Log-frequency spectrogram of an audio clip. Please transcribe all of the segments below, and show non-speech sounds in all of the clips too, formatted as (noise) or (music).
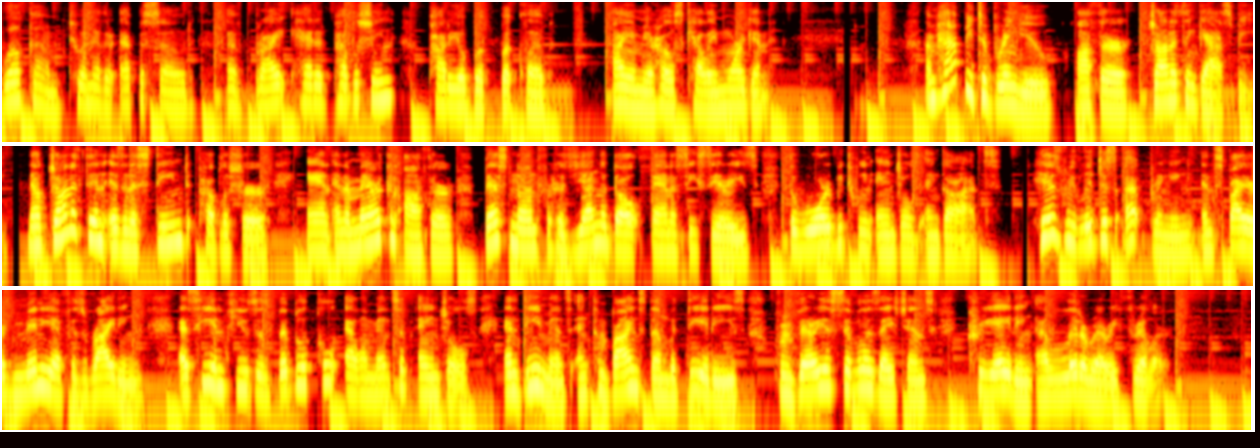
Welcome to another episode of Bright Headed Publishing Audiobook Book Book Club. I am your host, Kelly Morgan. I'm happy to bring you author Jonathan Gatsby. Now, Jonathan is an esteemed publisher and an American author best known for his young adult fantasy series, The War Between Angels and Gods. His religious upbringing inspired many of his writing as he infuses biblical elements of angels and demons and combines them with deities from various civilizations, creating a literary thriller.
